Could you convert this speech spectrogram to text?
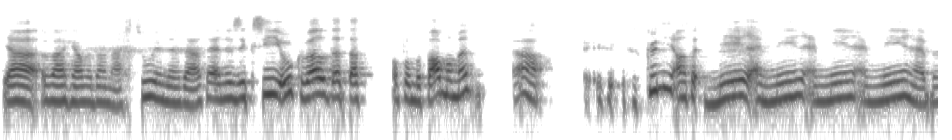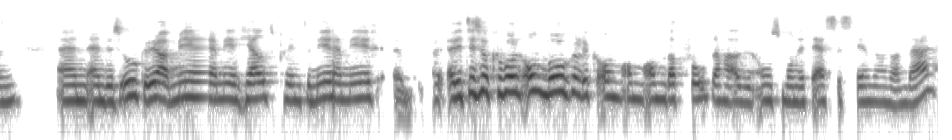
ja, waar gaan we dan naartoe inderdaad? Hè? En dus ik zie ook wel dat dat op een bepaald moment ja, je, kunt niet altijd meer en meer en meer en meer hebben. En, en dus ook ja, meer en meer geld printen, meer en meer. Uh, het is ook gewoon onmogelijk om, om, om dat vol te houden, ons monetair systeem van vandaag.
